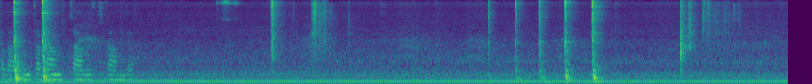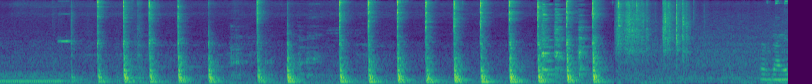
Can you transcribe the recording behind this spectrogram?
चला तुमचं काम चालूच राहून द्या. गाई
